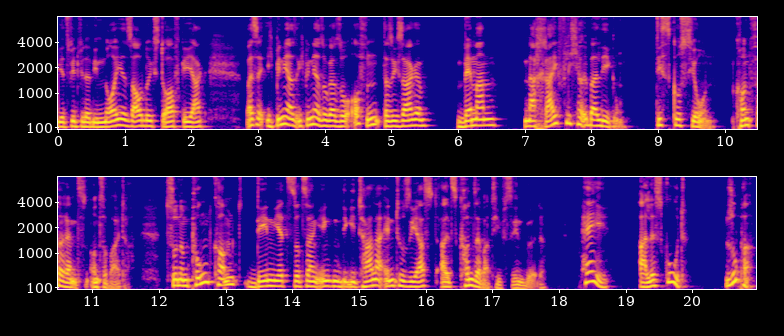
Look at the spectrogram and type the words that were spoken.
jetzt wird wieder die neue Sau durchs Dorf gejagt. Weißt du, ich bin ja, ich bin ja sogar so offen, dass ich sage, wenn man nach reiflicher Überlegung, Diskussion, Konferenzen und so weiter zu einem Punkt kommt, den jetzt sozusagen irgendein digitaler Enthusiast als konservativ sehen würde. Hey, alles gut Super.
